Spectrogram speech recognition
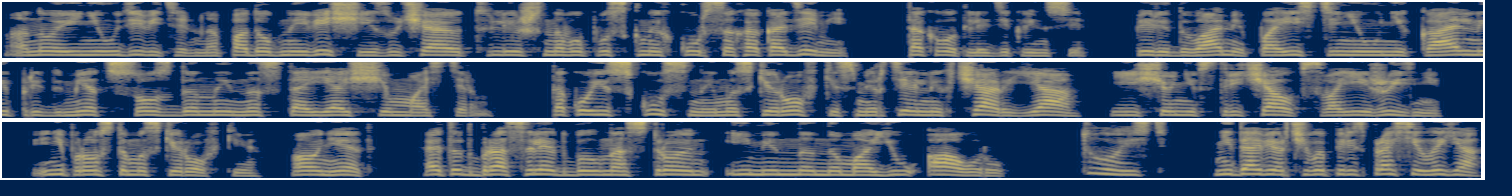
Оно и неудивительно. Подобные вещи изучают лишь на выпускных курсах Академии. Так вот, леди Квинси, перед вами поистине уникальный предмет, созданный настоящим мастером. Такой искусной маскировки смертельных чар я еще не встречал в своей жизни. И не просто маскировки. О нет, этот браслет был настроен именно на мою ауру. То есть, недоверчиво переспросила я.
